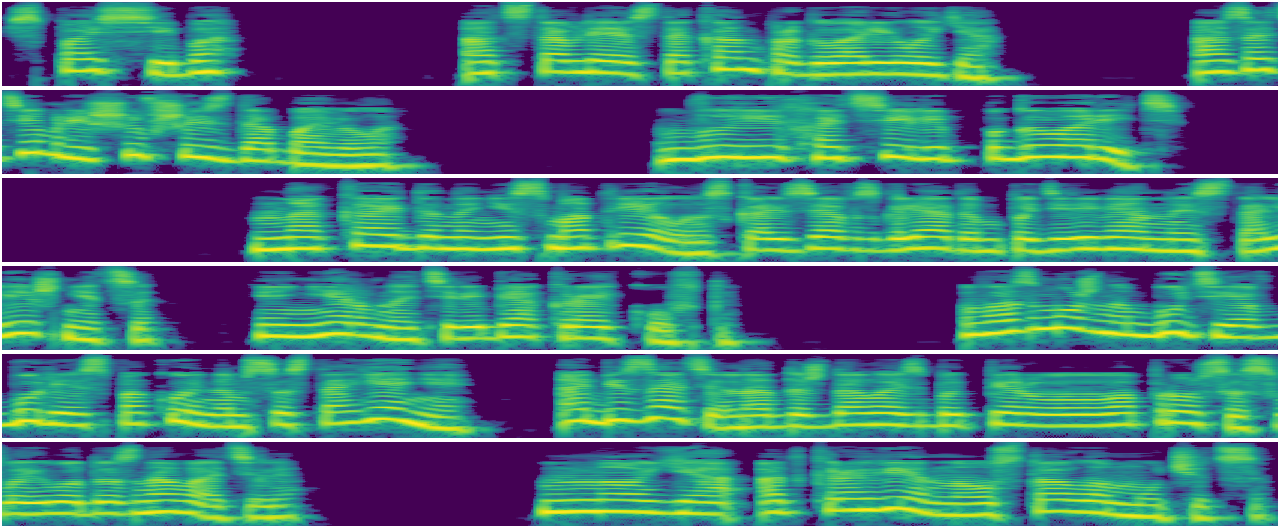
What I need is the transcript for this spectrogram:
«Спасибо», — отставляя стакан, проговорила я, а затем, решившись, добавила. «Вы хотели поговорить?» На Кайдена не смотрела, скользя взглядом по деревянной столешнице и нервно теребя край кофты. Возможно, будь я в более спокойном состоянии, обязательно дождалась бы первого вопроса своего дознавателя. Но я откровенно устала мучиться.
